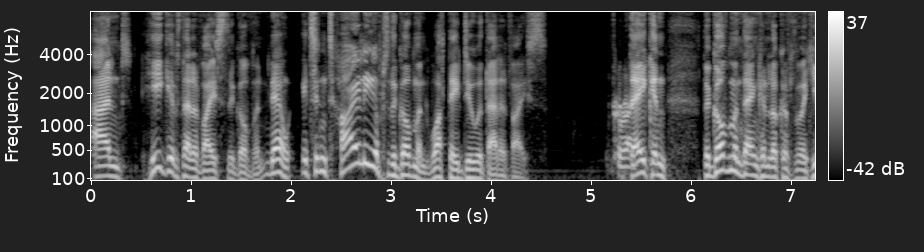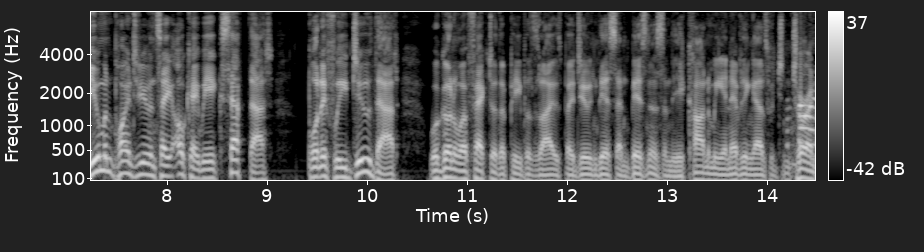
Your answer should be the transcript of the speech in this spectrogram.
and he gives that advice to the government. Now, it's entirely up to the government what they do with that advice. correct. They can, the government then can look at it from a human point of view and say, okay, we accept that, but if we do that, we're going to affect other people's lives by doing this and business and the economy and everything else, which in turn,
